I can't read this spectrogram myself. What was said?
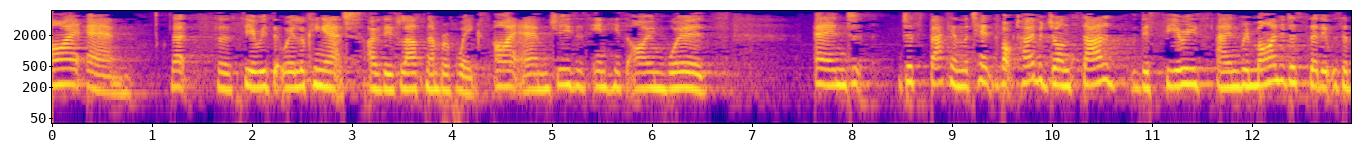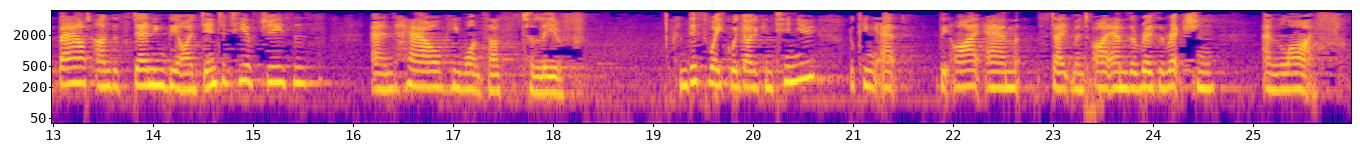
I am. That's the series that we're looking at over these last number of weeks. I am Jesus in his own words. And just back in the 10th of October, John started this series and reminded us that it was about understanding the identity of Jesus and how he wants us to live. And this week we're going to continue looking at the I am statement, I am the resurrection and life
